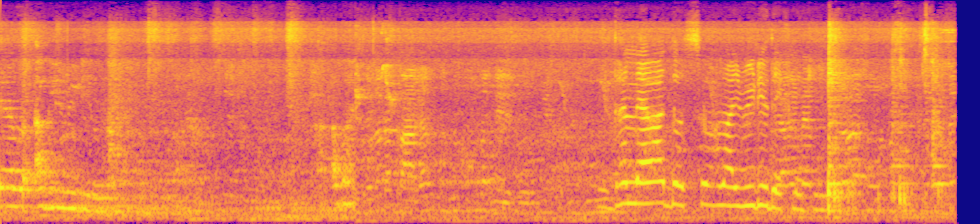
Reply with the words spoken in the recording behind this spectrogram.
मिलते हैं अगली वीडियो में। अब धन्यवाद दोस्तों हमारी वीडियो देखने के लिए।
